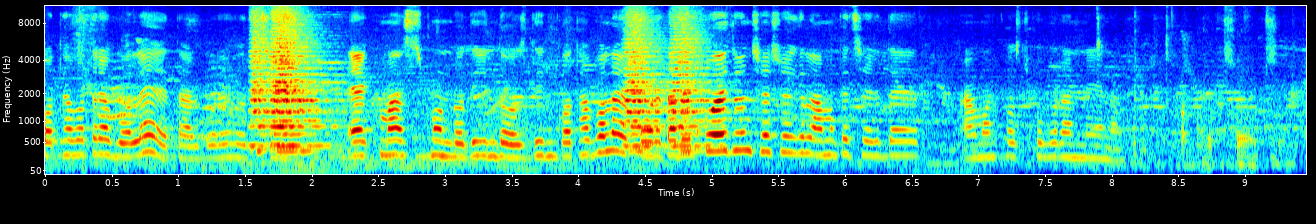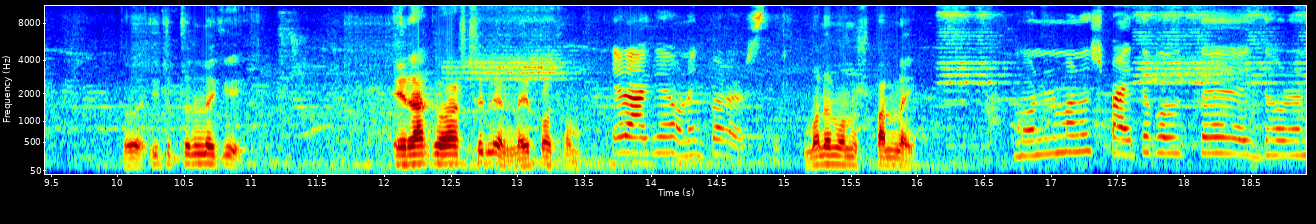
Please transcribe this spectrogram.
কথাবার্তা বলে, তারপরে হচ্ছে এক মাস, পনেরো দিন, দশ দিন কথা বলে, পরে তাদের প্রয়োজন শেষ হয়ে গেলে আমাকে ছেড়ে দেয়। আমার খোঁজ খবর আর নেয় না। আচ্ছা আচ্ছা। তো ইউটিউব চ্যানেলে কি এর আগেও আসছিলেন না এই প্রথম? এর আগে অনেকবার আসছি। মনে মানুষ পান নাই? মনের মানুষ পাইতে বলতে এই ধরেন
